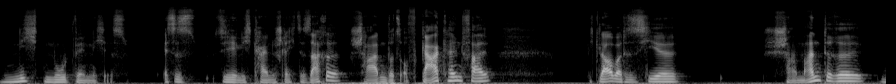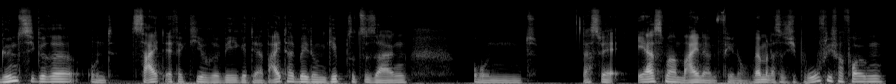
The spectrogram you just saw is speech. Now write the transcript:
nicht notwendig ist. Es ist sicherlich keine schlechte Sache, schaden wird es auf gar keinen Fall. Ich glaube, dass es hier charmantere, günstigere und zeiteffektivere Wege der Weiterbildung gibt, sozusagen. Und das wäre erstmal meine Empfehlung. Wenn man das natürlich beruflich verfolgen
